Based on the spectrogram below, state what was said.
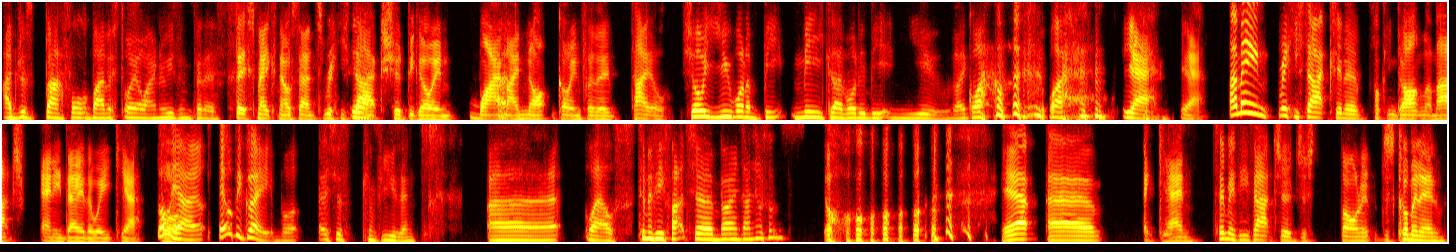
I'm just baffled by the storyline reason for this. this makes no sense. Ricky Stark should be going. Why am I not going for the title? Sure, you want to beat me because I've already beaten you. Like why? why? Yeah, yeah. I mean, Ricky Stark's in a fucking gauntlet match any day of the week. Yeah. Oh But- yeah, it'll be great, but it's just confusing. Uh, what else? Timothy Thatcher, and Bryan Danielson. yeah. Um, again, Timothy Thatcher just phoning, just coming in,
